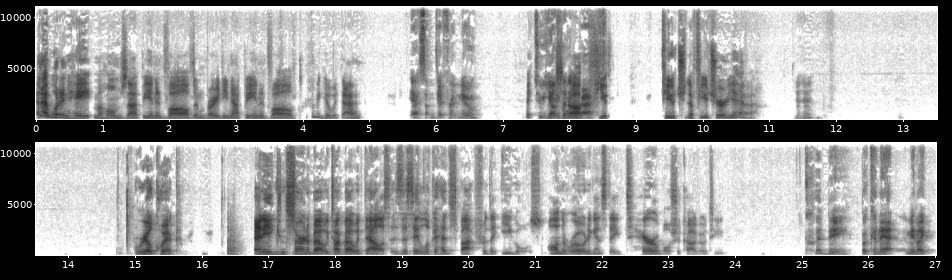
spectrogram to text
And I wouldn't hate Mahomes not being involved and Brady not being involved. I'd be good with that. Yeah, something different, new. Mi- Two Mix young it up. Fu- future, the future, yeah. hmm Real quick. Any Mhm. concern about we talked about it with Dallas? Is this a look ahead spot for the Eagles on the road against a terrible Chicago team? Could be. But can that, I mean, like,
